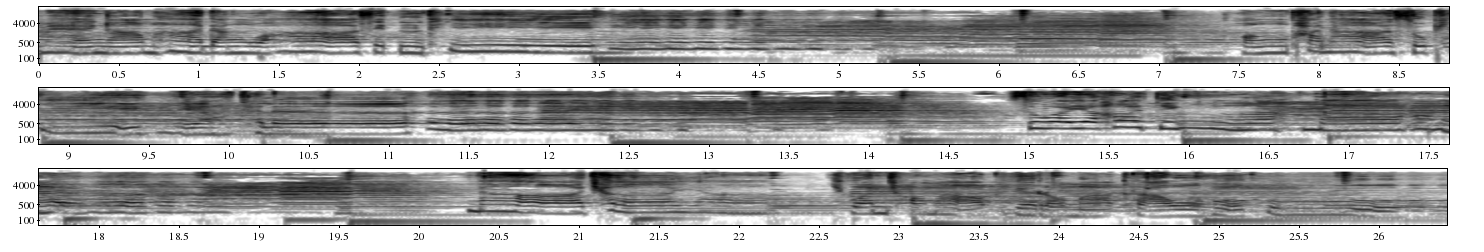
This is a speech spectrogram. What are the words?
แม่งามหาดังว่าสิทธีท่องพนาสุพีเฉลย สวยจริงนางเอ๋ยน่าเชยชวนชอมาพี่เรามาเคราคู่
